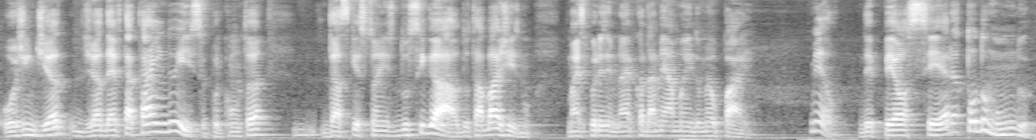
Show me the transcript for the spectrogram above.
hoje em dia já deve estar caindo isso, por conta das questões do cigarro, do tabagismo. Mas, por exemplo, na época da minha mãe e do meu pai, meu, DPOC era todo mundo,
